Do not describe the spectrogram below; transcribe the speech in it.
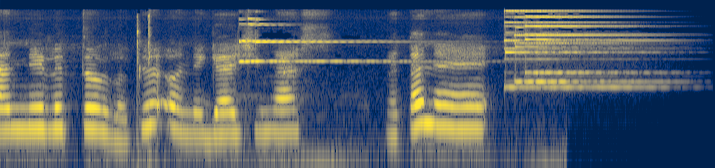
ャンネル登録お願いします。またね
